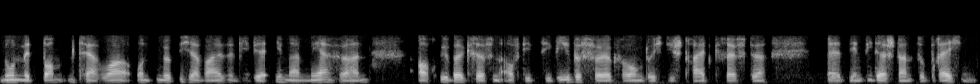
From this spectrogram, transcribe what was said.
nun mit Bombenterror und möglicherweise, wie wir immer mehr hören, auch Übergriffen auf die Zivilbevölkerung durch die Streitkräfte äh, den Widerstand zu brechen.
